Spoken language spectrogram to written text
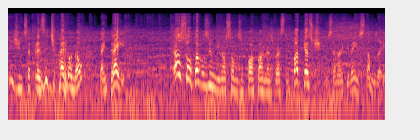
Fingindo ser presidiário ou não, tá entregue. Eu sou o Douglas Jung e nós somos o Four Corners Wrestling Podcast. E semana que vem estamos aí.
